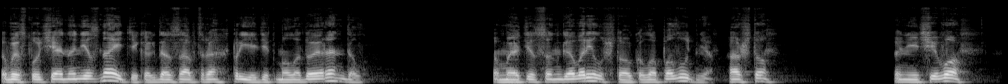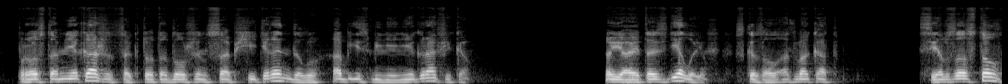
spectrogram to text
вы случайно не знаете, когда завтра приедет молодой Рэндалл?» Мэттисон говорил, что около полудня. А что? «Ничего. Просто мне кажется, кто-то должен сообщить Рэндаллу об изменении графика». «Я это сделаю», — сказал адвокат. Сев за стол,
